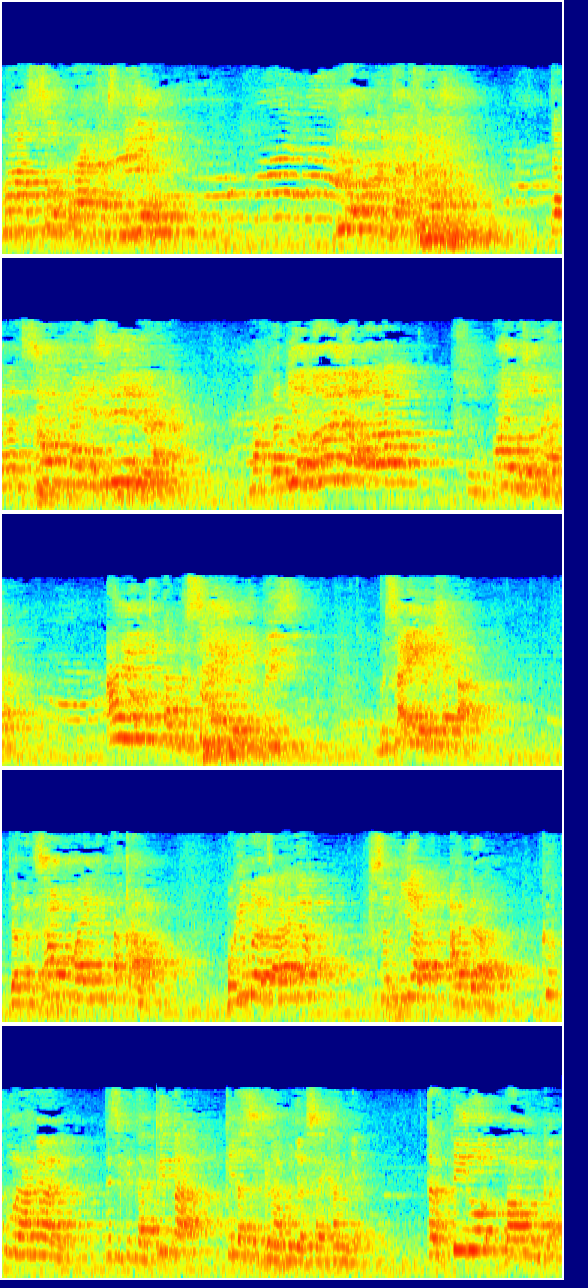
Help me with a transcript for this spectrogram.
masuk neraka sendirian. Dia mau kerja keras. Jangan sampai dia sendiri di neraka. Maka dia mengajak orang supaya masuk neraka. Ayo kita bersaing dengan iblis. Bersaing dengan setan. Jangan sampai kita kalah. Bagaimana caranya? Setiap ada kekurangan di sekitar kita, kita segera menyelesaikannya. Tertidur, bangunkan.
